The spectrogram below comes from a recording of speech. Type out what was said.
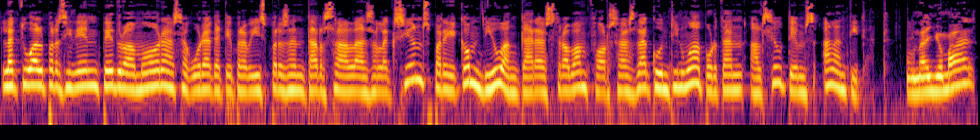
L'actual president Pedro Amor assegura que té previst presentar-se a les eleccions perquè, com diu, encara es troba amb forces de continuar portant el seu temps a l'entitat. Un año más,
